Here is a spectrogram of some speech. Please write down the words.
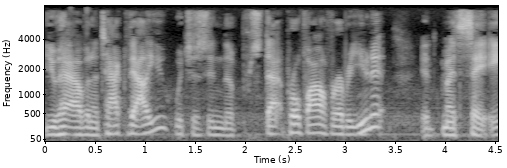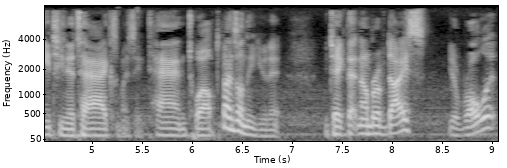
you have an attack value, which is in the stat profile for every unit. It might say 18 attacks, it might say 10, 12, depends on the unit. You take that number of dice, you roll it,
